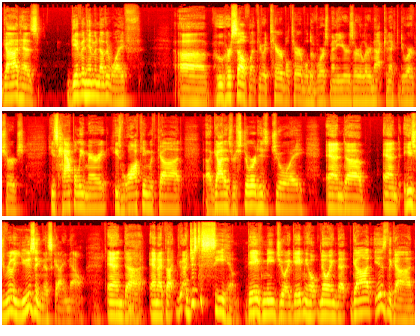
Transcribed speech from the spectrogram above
God has given him another wife, uh, who herself went through a terrible, terrible divorce many years earlier, not connected to our church. He's happily married. He's walking with God. Uh, God has restored his joy, and uh, and he's really using this guy now and uh, and I thought just to see him gave me joy, gave me hope, knowing that God is the God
